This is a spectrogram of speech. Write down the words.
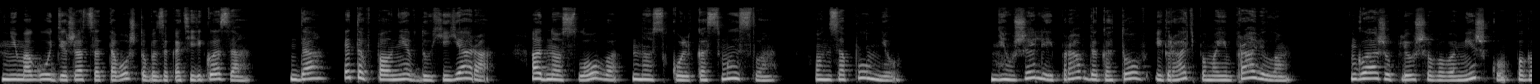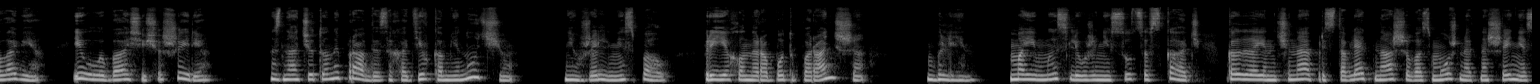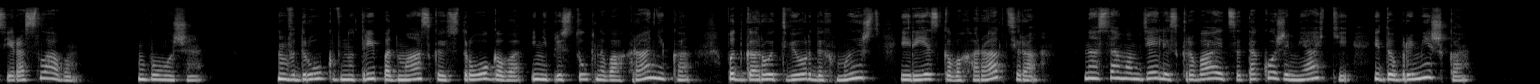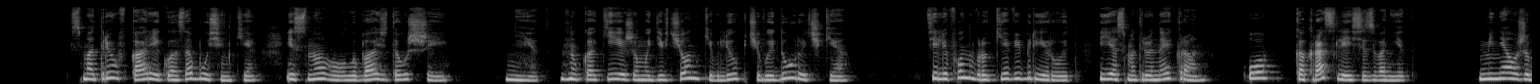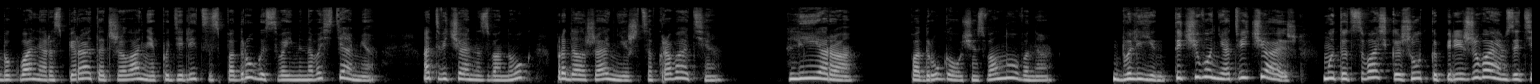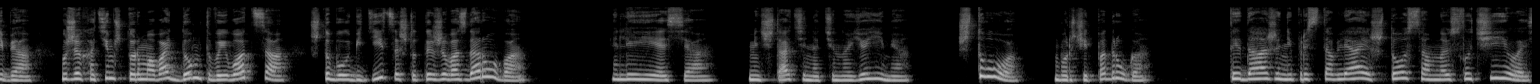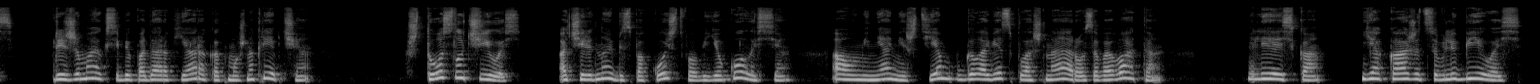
Не могу удержаться от того, чтобы закатить глаза. Да, это вполне в духе Яра. Одно слово, но сколько смысла. Он запомнил. Неужели и правда готов играть по моим правилам? Глажу плюшевого Мишку по голове и улыбаюсь еще шире. Значит, он и правда заходил ко мне ночью. Неужели не спал? Приехал на работу пораньше? Блин, Мои мысли уже несутся вскачь, когда я начинаю представлять наши возможные отношения с Ярославом. Боже. Вдруг внутри под маской строгого и неприступного охранника, под горой твердых мышц и резкого характера, на самом деле скрывается такой же мягкий и добрый Мишка. Смотрю в карие глаза бусинки и снова улыбаюсь до ушей. Нет, ну какие же мы девчонки влюбчивые дурочки. Телефон в руке вибрирует, и я смотрю на экран. О, как раз Леся звонит. Меня уже буквально распирает от желания поделиться с подругой своими новостями. Отвечаю на звонок, продолжая нежиться в кровати. «Лера!» Подруга очень взволнована. «Блин, ты чего не отвечаешь? Мы тут с Васькой жутко переживаем за тебя. Уже хотим штурмовать дом твоего отца, чтобы убедиться, что ты жива-здорова». «Леся!» Мечтательно тяну ее имя. «Что?» – бурчит подруга. «Ты даже не представляешь, что со мной случилось!» Прижимаю к себе подарок Яра как можно крепче. «Что случилось?» Очередное беспокойство в ее голосе, а у меня меж тем в голове сплошная розовая вата. «Леська, я, кажется, влюбилась!»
